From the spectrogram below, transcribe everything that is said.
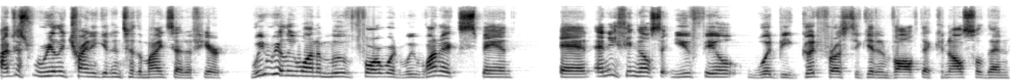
I'm just really trying to get into the mindset of here. We really want to move forward. We want to expand. And anything else that you feel would be good for us to get involved that can also then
